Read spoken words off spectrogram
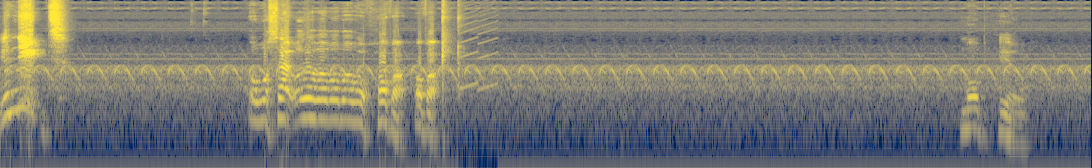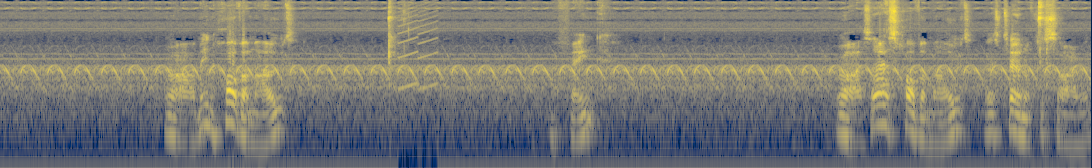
You nicked! Oh, what's that? Whoa, whoa, whoa, whoa, whoa. Hover, hover. Nob Hill. Right, I'm in hover mode. I think. Right, so that's hover mode. Let's turn off the siren.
